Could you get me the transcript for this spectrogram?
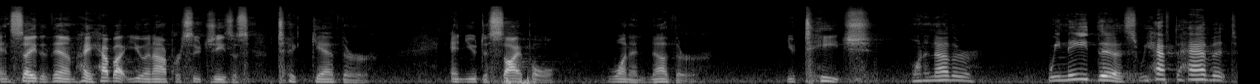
and say to them, hey, how about you and I pursue Jesus together? And you disciple one another. You teach one another. We need this. We have to have it.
